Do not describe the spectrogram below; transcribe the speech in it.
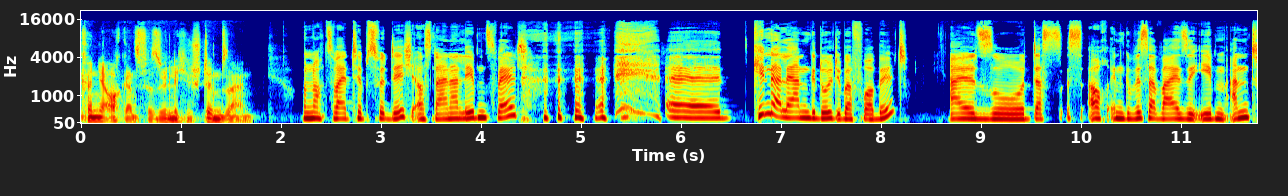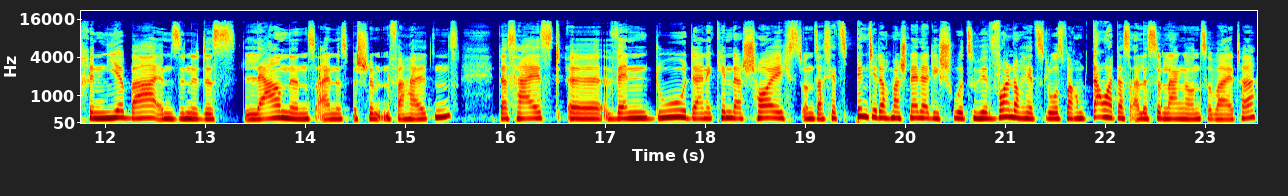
können ja auch ganz versöhnliche Stimmen sein. Und noch zwei Tipps für dich aus deiner Lebenswelt. äh, Kinder lernen Geduld über Vorbild. Also das ist auch in gewisser Weise eben antrainierbar im Sinne des Lernens eines bestimmten Verhaltens. Das heißt, äh, wenn du deine Kinder scheuchst und sagst, jetzt bind dir doch mal schneller die Schuhe zu, wir wollen doch jetzt los, warum dauert das alles so lange und so weiter,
